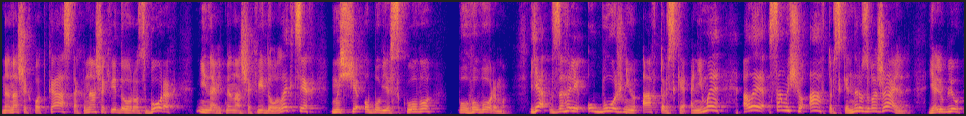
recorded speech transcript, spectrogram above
на наших подкастах, в наших відеорозборах і навіть на наших відеолекціях ми ще обов'язково поговоримо. Я взагалі обожнюю авторське аніме, але саме що авторське, нерозважальне. Я люблю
